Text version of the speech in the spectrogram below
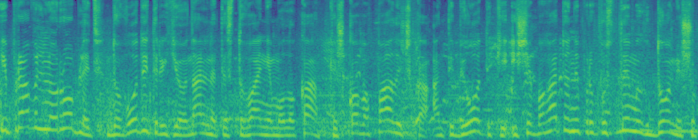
І правильно роблять, доводить регіональне тестування молока, кишкова паличка, антибіотики і ще багато неприпустимих домішок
